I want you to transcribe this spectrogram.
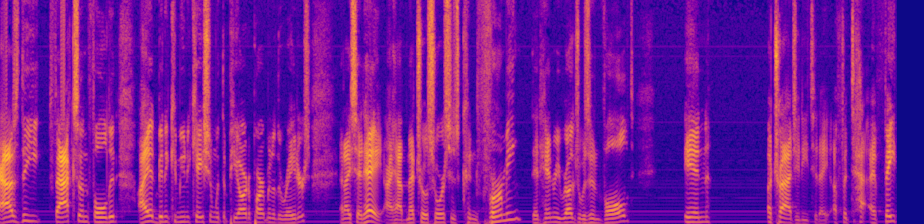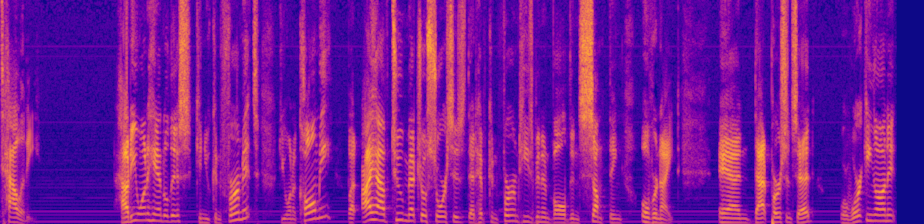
as the facts unfolded, I had been in communication with the PR department of the Raiders. And I said, hey, I have Metro sources confirming that Henry Ruggs was involved in a tragedy today, a, fata- a fatality. How do you want to handle this? Can you confirm it? Do you want to call me? But I have two Metro sources that have confirmed he's been involved in something overnight. And that person said, We're working on it.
